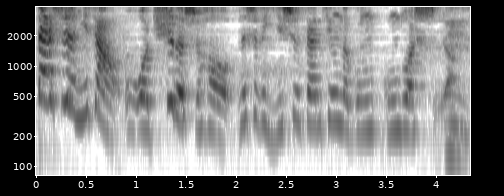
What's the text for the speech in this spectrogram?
但是你想，我去的时候，那是个一室三厅的工工作室，嗯，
